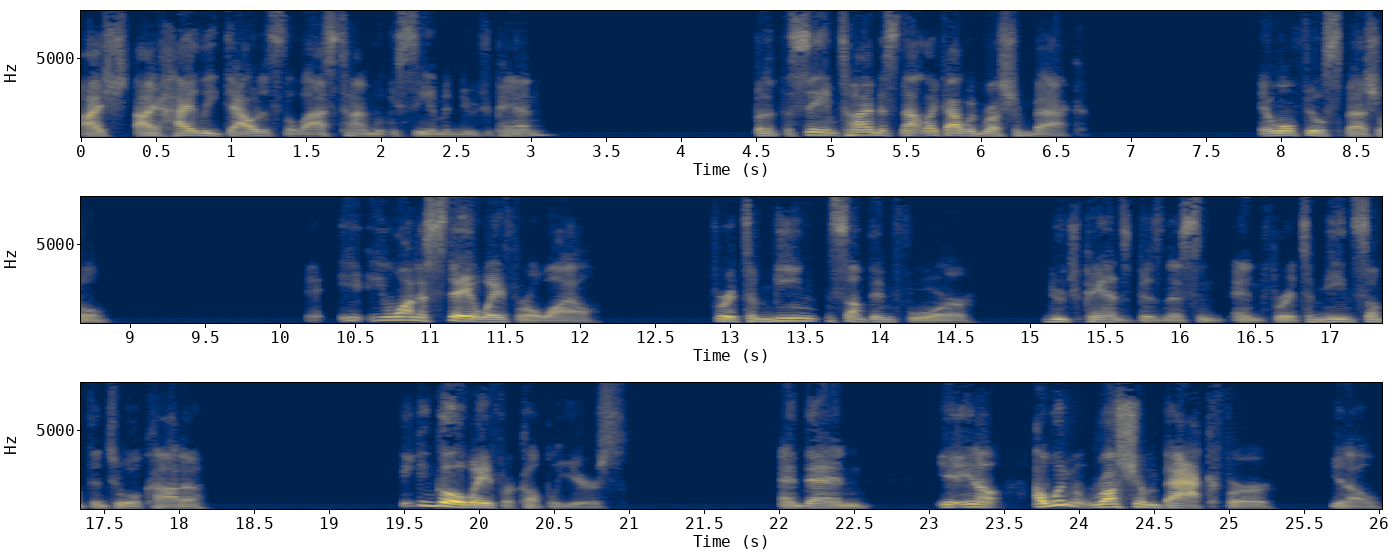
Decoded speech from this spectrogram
I, I highly doubt it's the last time we see him in New Japan. But at the same time, it's not like I would rush him back. It won't feel special. You, you want to stay away for a while for it to mean something for New Japan's business and, and for it to mean something to Okada, he can go away for a couple years. And then, you know, I wouldn't rush him back for, you know,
